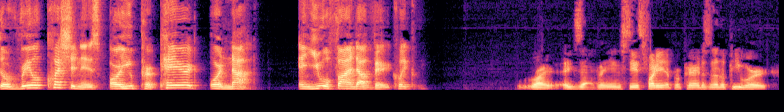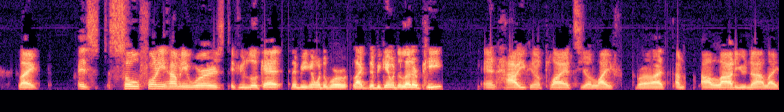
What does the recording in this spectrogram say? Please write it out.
the real question is, are you prepared or not? And you will find out very quickly. Right, exactly. And see, it's funny that prepared is another P word. Like, it's so funny how many words, if you look at, they begin with the word, like, they begin with the letter P, and how you can apply it to your life, bro. I, I'm, I'll lie to you not. Like,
